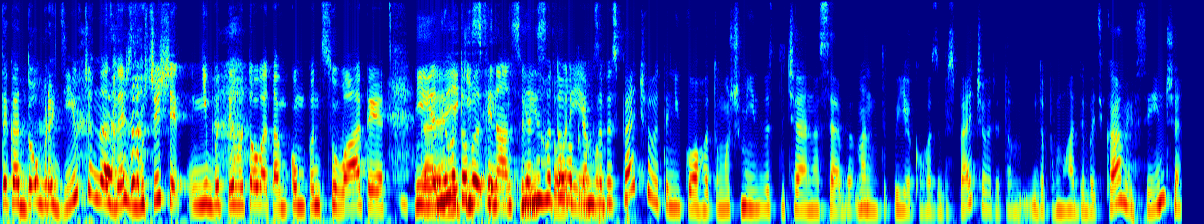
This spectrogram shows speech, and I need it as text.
така добра дівчина, знаєш, звучиш, як ніби ти готова там компенсувати Ні, я не е, якісь фінансові Я не історії готова прям забезпечувати нікого, тому що мені не вистачає на себе. У мене типу є кого забезпечувати, там допомагати батькам і все інше.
